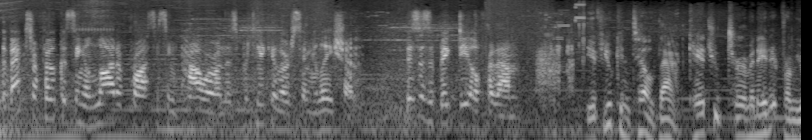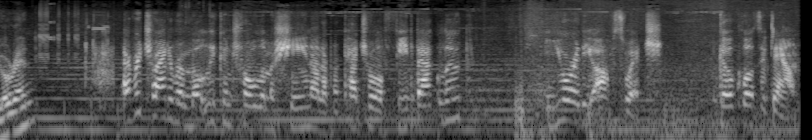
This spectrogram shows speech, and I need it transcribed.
The Vex are focusing a lot of processing power on this particular simulation. This is a big deal for them. If you can tell that, can't you terminate it from your end? Ever try to remotely control a machine on a perpetual feedback loop? You're the off switch. Go close it down.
